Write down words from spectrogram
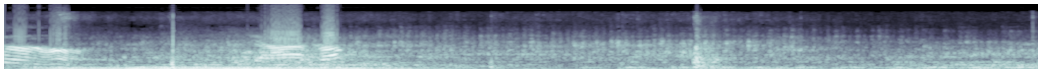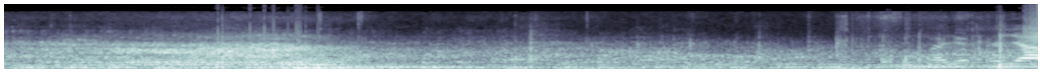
อ้าวอยาครับอยุธยา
